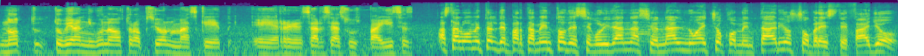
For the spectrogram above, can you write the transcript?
no tuvieran ninguna otra opción más que eh, regresarse a sus países. Hasta el momento el Departamento de Seguridad Nacional no ha hecho comentarios sobre este fallo.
